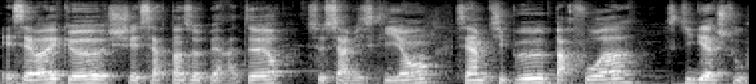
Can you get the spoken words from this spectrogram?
Et c'est vrai que chez certains opérateurs, ce service client, c'est un petit peu parfois ce qui gâche tout.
